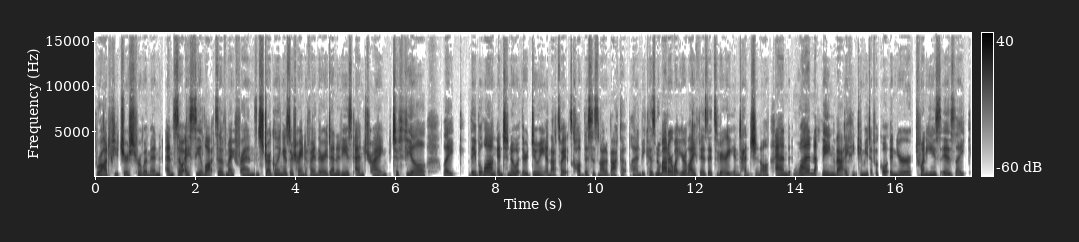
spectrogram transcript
broad futures for women. And so I see lots of my friends struggling as they're trying to find their identities and trying to feel like they belong and to know what they're doing. And that's why it's called This Is Not a Backup Plan, because no matter what your life is, it's very intentional. And one thing that I think can be difficult in your 20s is like,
